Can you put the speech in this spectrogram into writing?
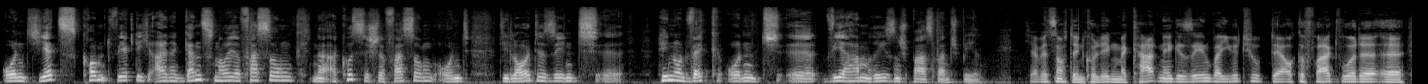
und jetzt kommt wirklich eine ganz neue Fassung, eine akustische Fassung und die Leute sind äh, hin und weg und äh, wir haben Riesenspaß beim Spielen. Ich habe jetzt noch den Kollegen McCartney gesehen bei YouTube, der auch gefragt wurde, äh,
